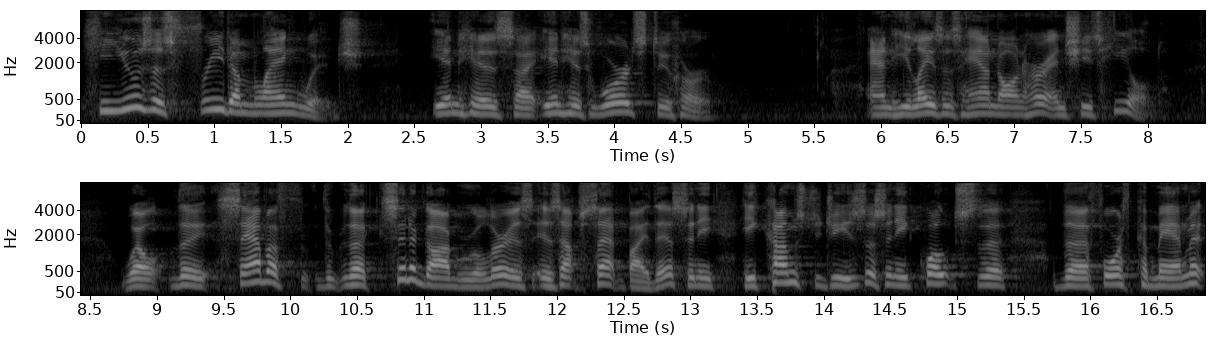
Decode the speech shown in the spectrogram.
He uses freedom language in his, uh, in his words to her. And he lays his hand on her, and she's healed. Well, the Sabbath, the, synagogue ruler is, is upset by this, and he, he comes to Jesus and he quotes the, the fourth commandment.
